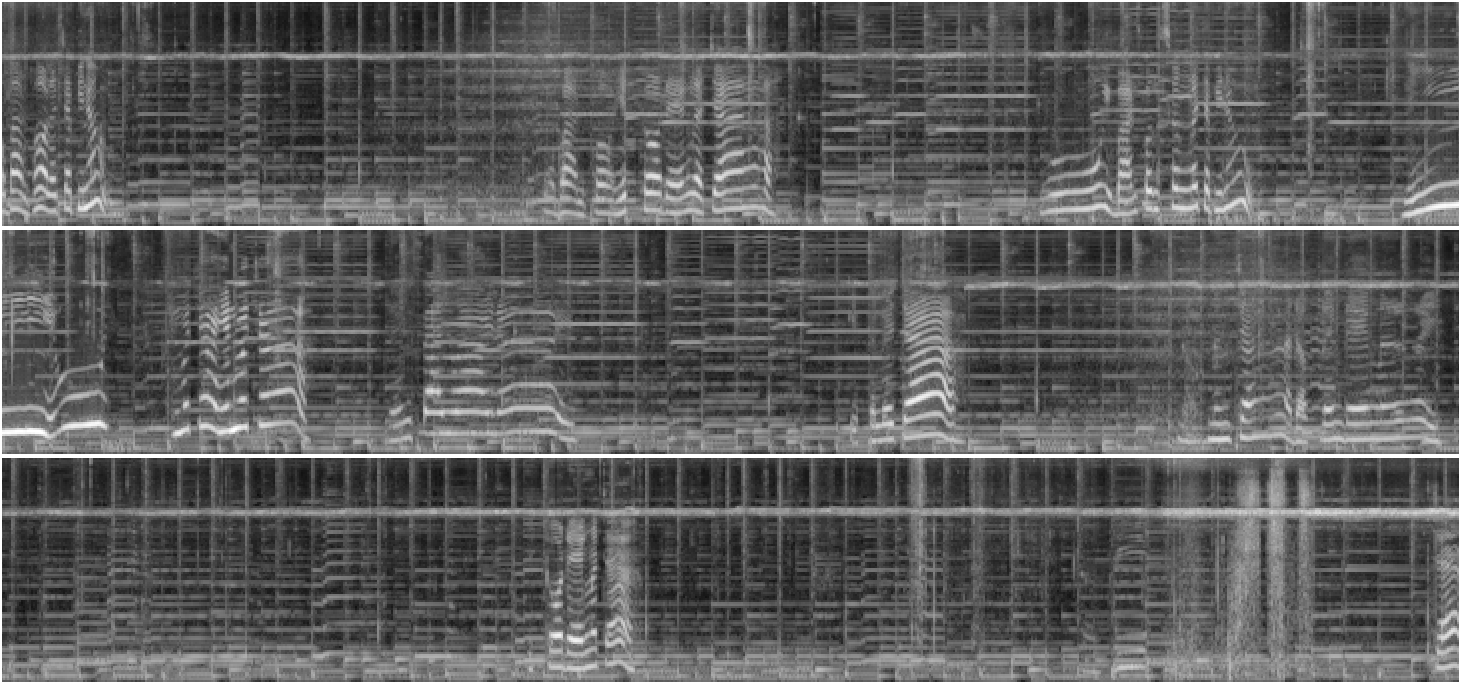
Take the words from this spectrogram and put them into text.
อบ้านพ่อแล้วจ้าพี่น้องพ่อบ้านพ่อเฮ็ดก็แดงแล้วจ้าโอ้ยบานเปิงซึ่งแล้วจ้ะพี่น้องนี่อุ้ยเห็นว่าจ้าเห็นว่าจ้าแดงใสวายเลยเก็บกันเลยจ้าดอกหนึ่งจ้า ดอกแดงๆเลย กอแดงนะจ้าจ้า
